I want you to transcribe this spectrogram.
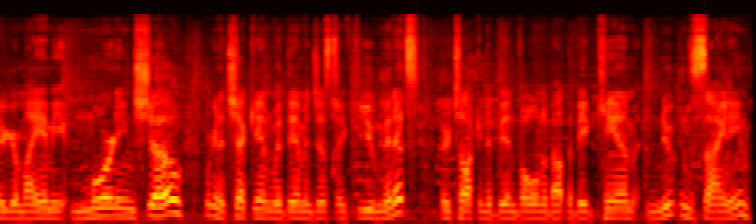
They're your Miami morning show. We're going to check in with them in just a few minutes. They're talking to Ben Volin about the big Cam Newton signing.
